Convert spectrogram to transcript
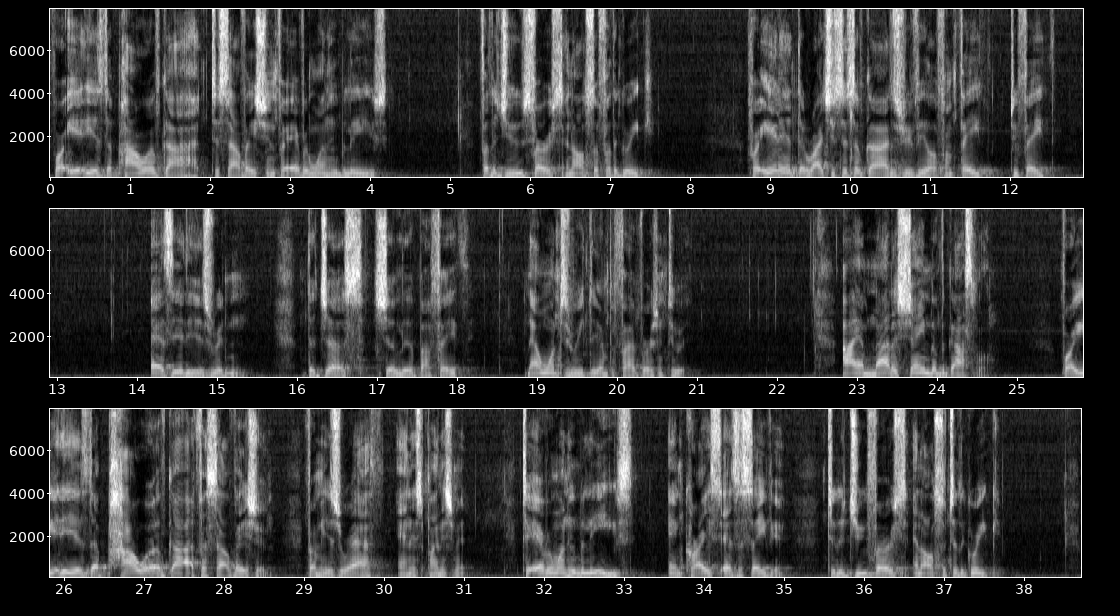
for it is the power of God to salvation for everyone who believes, for the Jews first, and also for the Greek. For in it the righteousness of God is revealed from faith to faith, as it is written, the just shall live by faith. Now I want to read the Amplified Version to it. I am not ashamed of the gospel, for it is the power of God for salvation from his wrath and his punishment to everyone who believes in Christ as a Savior, to the Jew first and also to the Greek.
